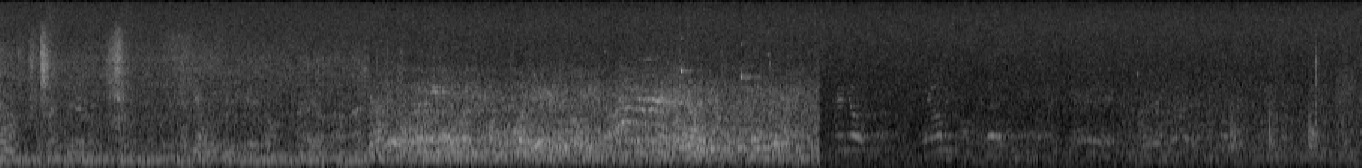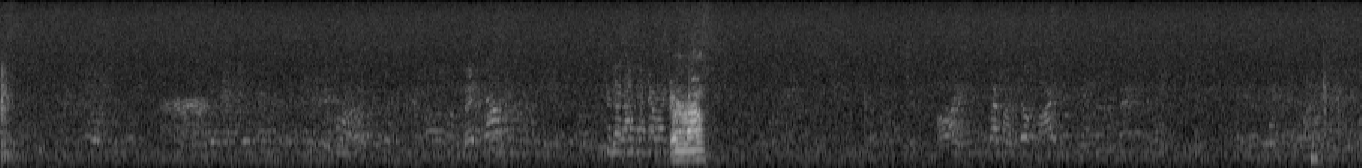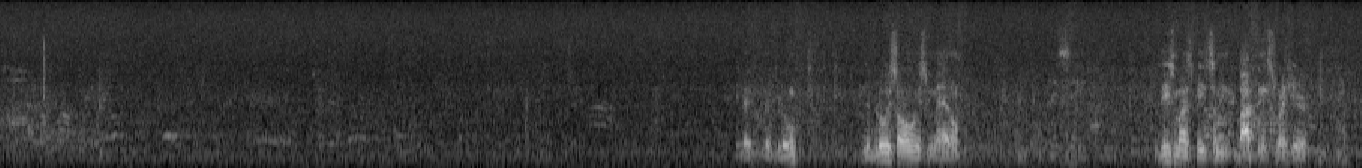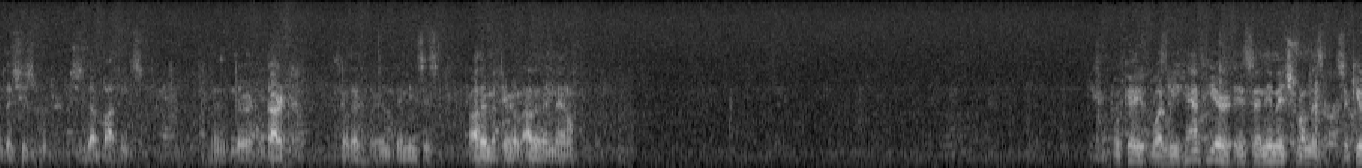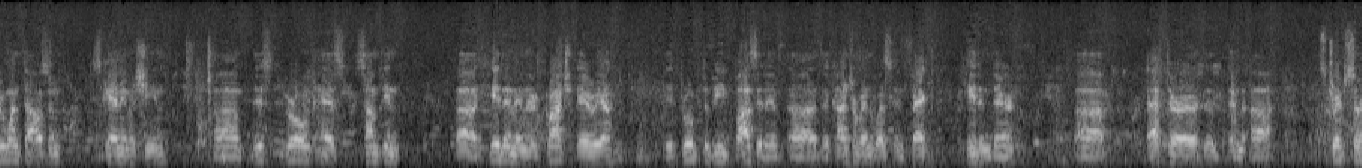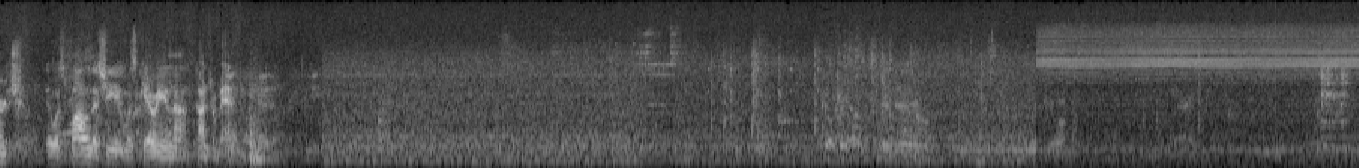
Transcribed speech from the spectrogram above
shop right there. I can't wait for you to get it going. I gotta, um, I- Turn around. The, the blue, the blue is always metal. I see. These must be some buttons right here. That she's she's got buttons. They're dark, so that that means it's other material other than metal. Okay, what we have here is an image from the Secure 1000 scanning machine. Um, this girl has something uh, hidden in her crotch area. It proved to be positive. Uh, the contraband was in fact hidden there. Uh, after a uh, strip search, it was found that she was carrying contraband. Go for it.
